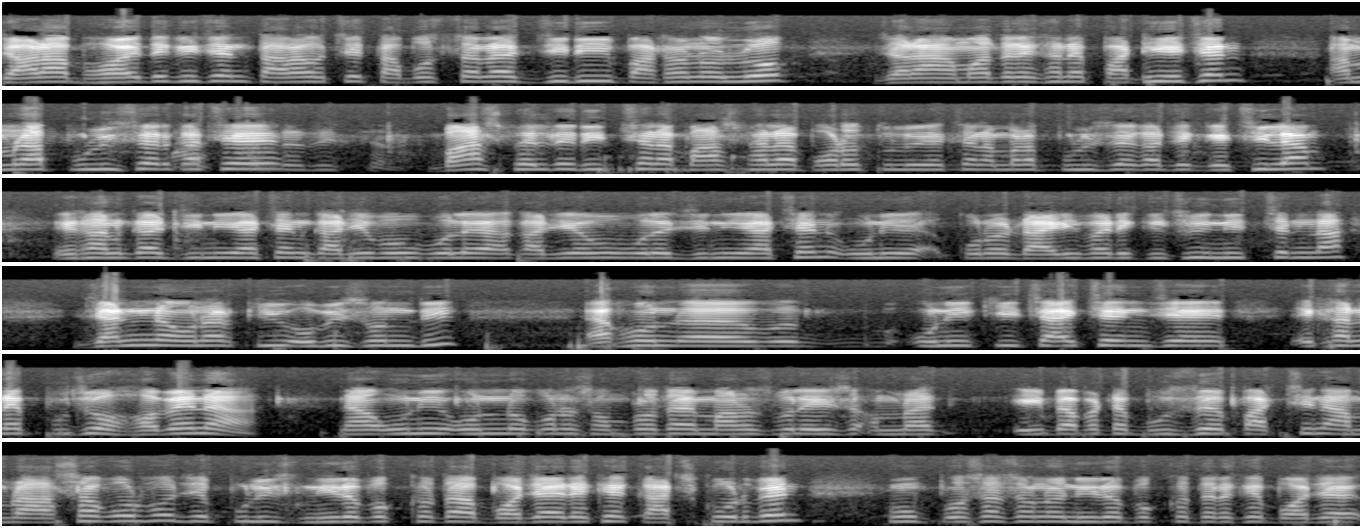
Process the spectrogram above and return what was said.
যারা ভয় দেখিয়েছেন তারা হচ্ছে তাপস চ্যাটার্জিরই পাঠানো লোক যারা আমাদের এখানে পাঠিয়েছেন। আমরা পুলিশের কাছে বাঁশ ফেলতে দিচ্ছে না বাঁশ ফেলার পরও তুলে নিচ্ছেন আমরা পুলিশের কাছে গেছিলাম। এখানকার যিনি আছেন গাজীবাবু বলে গাজীবাবু বলে যিনি আছেন উনি কোনো ডায়েরি ফাইরি কিছুই নিচ্ছেন না। জানেন না ওনার কী অভিসন্ধি। এখন উনি কি চাইছেন যে এখানে পুজো হবে না? না, উনি অন্য কোনো সম্প্রদায়ের মানুষ বলে আমরা এই ব্যাপারটা বুঝতে পারছি না। আমরা আশা করব যে পুলিশ নিরপেক্ষতা বজায় রেখে কাজ করবেন এবং প্রশাসনও নিরপেক্ষতা রেখে বজায়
